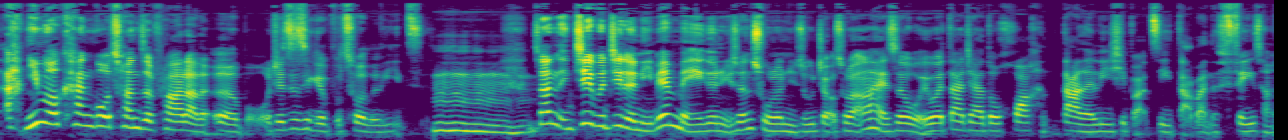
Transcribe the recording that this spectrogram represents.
啊，你有没有看过穿着 Prada 的恶魔？我觉得这是一个不错的例子。嗯嗯嗯。像你记不记得里面每一个女生，除了女主角，除了安海瑟薇，因为大家都花很大的力气把自己打扮的非常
